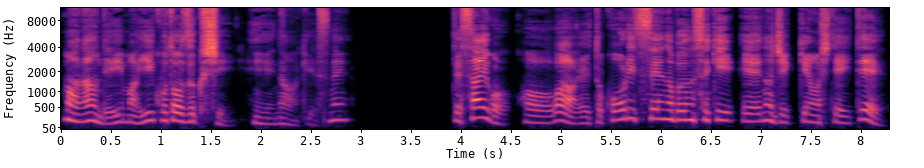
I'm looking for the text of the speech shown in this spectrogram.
まあ、なんで、今、いいこと尽くしなわけですね。で、最後は、えっと、効率性の分析の実験をしていて、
